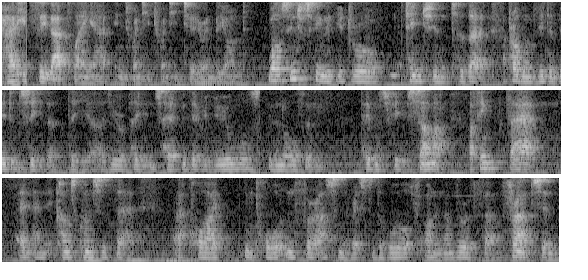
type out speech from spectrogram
How do you see that playing out in 2022 and beyond? Well, it's interesting that you draw attention to that problem of intermittency that the uh, Europeans had with their renewables in the northern hemisphere summer. I think that and, and the consequences of that are quite important for us and the rest of the world on a number of um, fronts. And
